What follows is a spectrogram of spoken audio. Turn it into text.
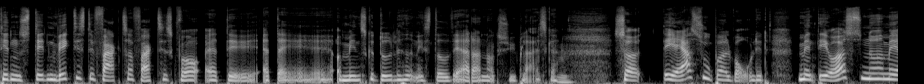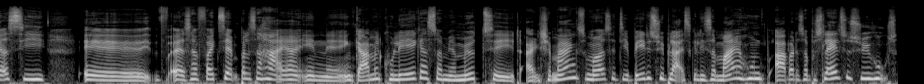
det er den, det er den vigtigste faktor faktisk for at, øh, at, at, øh, at mindske dødeligheden i stedet, det er, at der er nok sygeplejersker. Mm. Så det er super alvorligt. Men det er også noget med at sige, øh, altså for eksempel så har jeg en, øh, en gammel kollega, som jeg mødte til et arrangement, som også er diabetessygeplejerske, ligesom mig, og hun arbejder så på Slagelse sygehus,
